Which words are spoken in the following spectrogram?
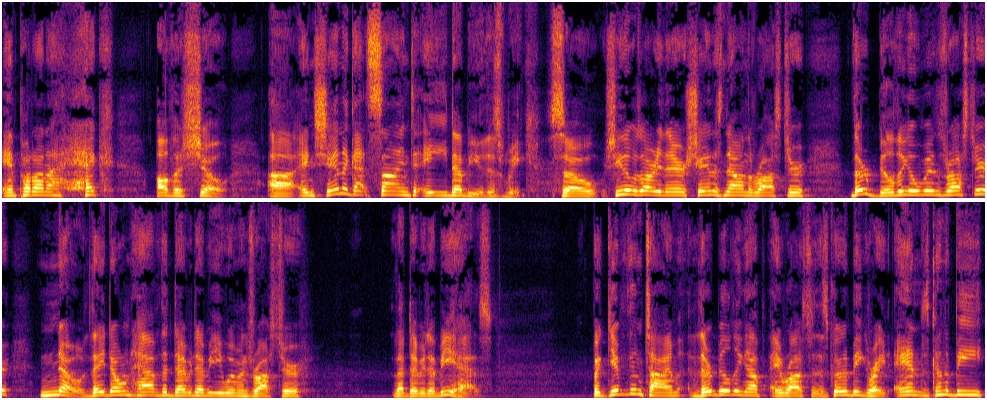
and put on a heck of a show. Uh, and Shanna got signed to AEW this week. So Shida was already there. Shanna's now on the roster. They're building a women's roster. No, they don't have the WWE women's roster that WWE has. But give them time. They're building up a roster that's going to be great and it's going to be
